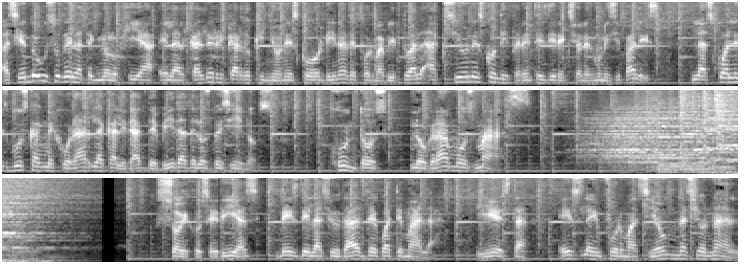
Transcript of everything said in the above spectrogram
Haciendo uso de la tecnología, el alcalde Ricardo Quiñones coordina de forma virtual acciones con diferentes direcciones municipales, las cuales buscan mejorar la calidad de vida de los vecinos. Juntos logramos más. Soy José Díaz desde la ciudad de Guatemala y esta es la información nacional.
